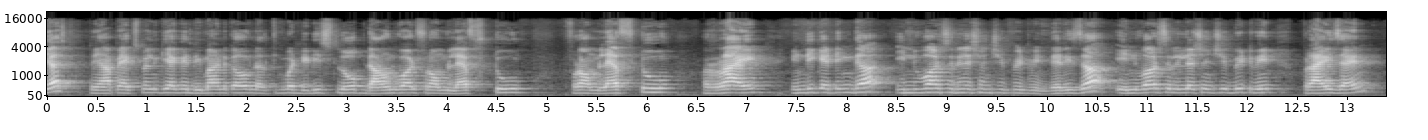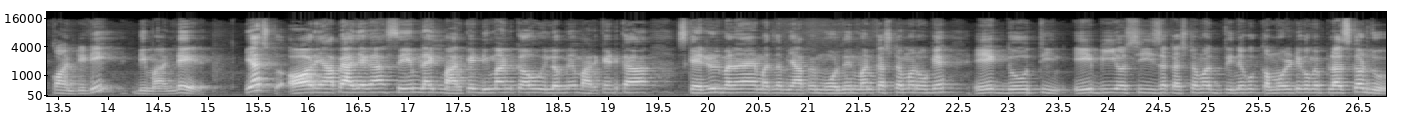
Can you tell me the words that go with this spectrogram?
Yes yes? तो यहाँ पे एक्सप्लेन किया कि डिमांड का। Nothing but DD slope downward from left to from left to right indicating the inverse relationship between. There is a inverse relationship between price and quantity demanded. Yes तो और यहाँ पे आ जाएगा सेम लाइक मार्केट डिमांड का इन लोग ने मार्केट का स्केड्यूल बनाया है मतलब यहाँ पे मोर देन वन कस्टमर हो गए। एक, दो, तीन ए बी और सी इज़ अ कस्टमर तीनों को कमोडिटी को मैं प्लस कर दूँ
